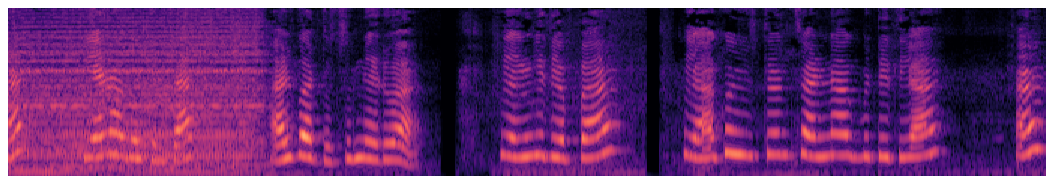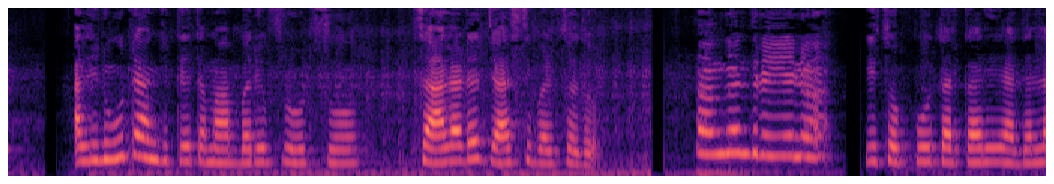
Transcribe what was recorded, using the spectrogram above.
ಹಾಂ? ಏನಾಗೋಯ್ತಂತ ಅಳ್ಬಾರ್ದು ಸುಮ್ಮನೆ ಇರುವ. ಹೆಂಗಿದೆಯಪ್ಪ? ಯಾಕೋ ಇಷ್ಟೊಂದು ಸಣ್ಣ ಆಗ್ಬಿಟ್ಟಿದ್ಯಾ? ಹಾಂ? ಅಲ್ಲಿನ ಊಟ ಹಂಗಿತ್ತೈತಮ್ಮ ಬರೀ ಫ್ರೂಟ್ಸು, ಸಾಲಾಡೇ ಜಾಸ್ತಿ ಬಳಸೋದು. ಹಂಗಂದ್ರೆ ಏನು? ಈ ಸೊಪ್ಪು, ತರಕಾರಿ, ಅದೆಲ್ಲ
